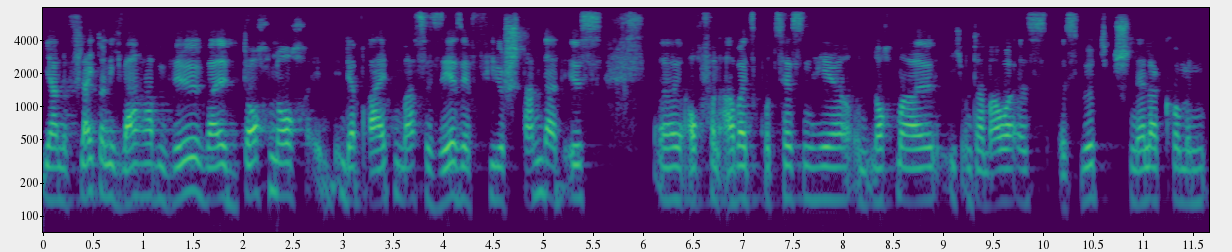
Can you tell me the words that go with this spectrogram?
ja vielleicht noch nicht wahrhaben will, weil doch noch in der breiten Masse sehr, sehr viel Standard ist, äh, auch von Arbeitsprozessen her. Und nochmal, ich untermauere es, es wird schneller kommen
